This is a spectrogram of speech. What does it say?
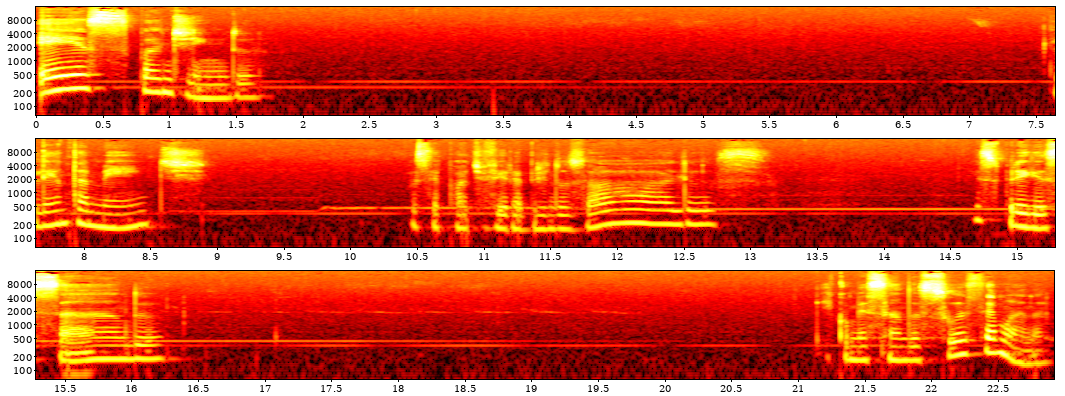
expandindo. Lentamente, você pode vir abrindo os olhos, espreguiçando. E começando a sua semana.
